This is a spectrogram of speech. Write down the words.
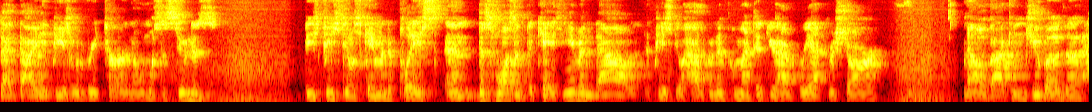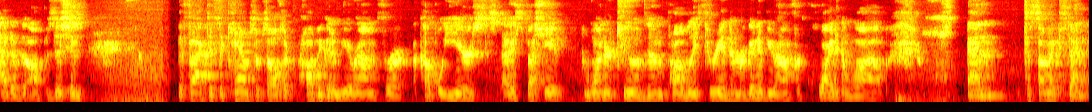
That the IDPs would return almost as soon as these peace deals came into place. And this wasn't the case. Even now that the peace deal has been implemented, you have Riek Machar now back in Juba, the head of the opposition. The fact is, the camps themselves are probably going to be around for a couple years, especially one or two of them, probably three of them, are going to be around for quite a while. And to some extent,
